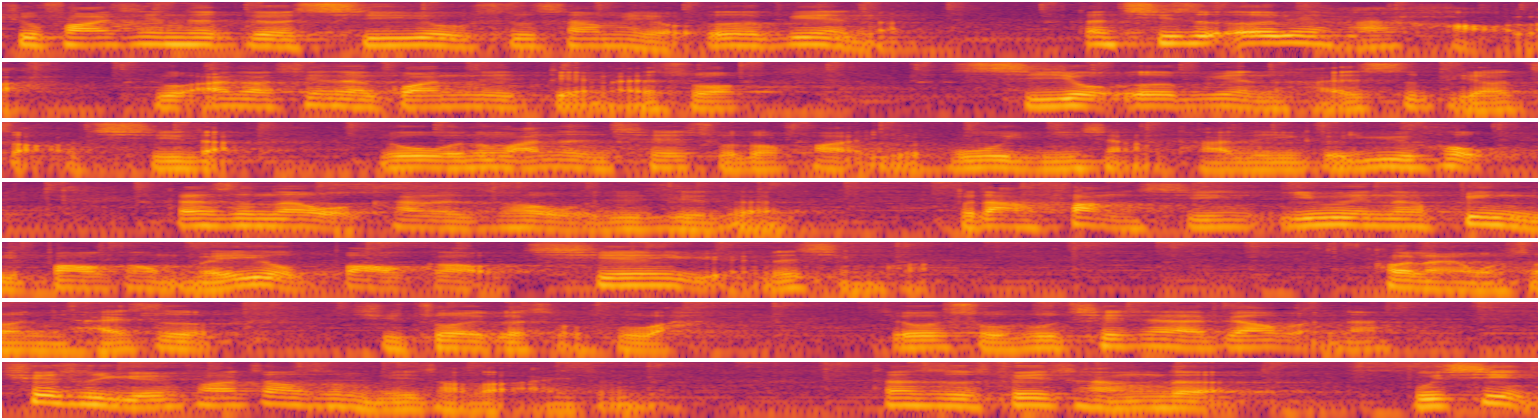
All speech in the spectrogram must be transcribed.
就发现那个息肉是上面有恶变的，但其实恶变还好啦。如果按照现在观念点来说，息肉恶变还是比较早期的。如果我能完整切除的话，也不会影响他的一个预后。但是呢，我看了之后我就觉得不大放心，因为那个病理报告没有报告切缘的情况。后来我说你还是去做一个手术吧，结果手术切下来标本呢，确实原发灶是没找到癌症的，但是非常的不幸，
